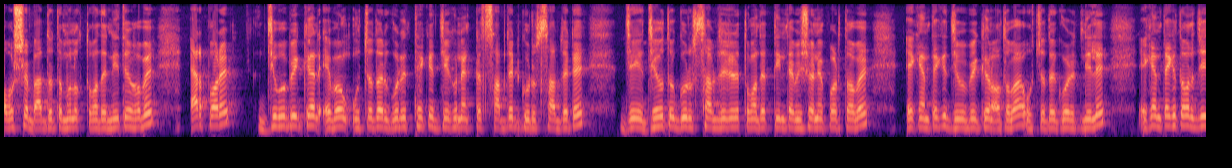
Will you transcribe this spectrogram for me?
অবশ্যই বাধ্যতামূলক তোমাদের নিতে হবে। এরপরে জীববিজ্ঞান এবং উচ্চতর গণিত থেকে যে কোনো একটা সাবজেক্ট গ্রুপ সাবজেক্টে যে, যেহেতু গ্রুপ সাবজেক্টে তোমাদের তিনটা বিষয় নিয়ে পড়তে হবে, এখান থেকে জীববিজ্ঞান অথবা উচ্চতর গণিত নিলে, এখান থেকে তোমরা যে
